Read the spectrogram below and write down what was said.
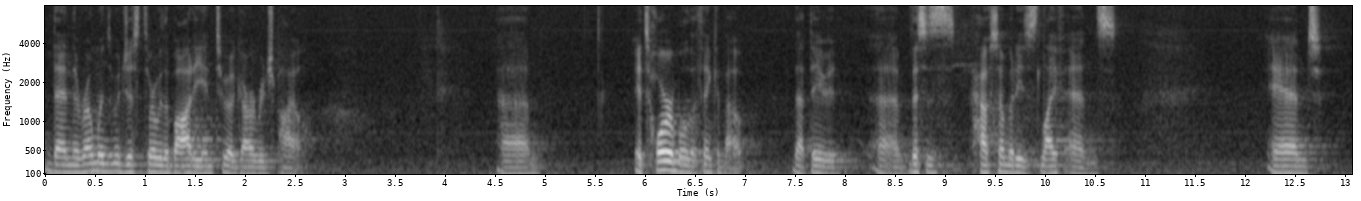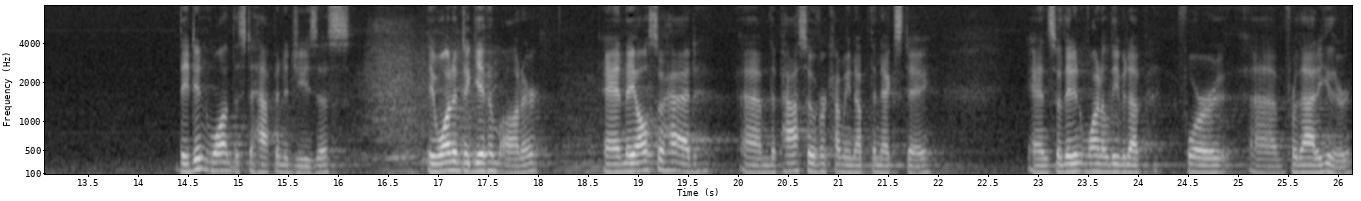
then the Romans would just throw the body into a garbage pile. Um, it's horrible to think about that they would uh, this is how somebody's life ends. And they didn't want this to happen to Jesus. They wanted to give him honor. And they also had um, the Passover coming up the next day. And so they didn't want to leave it up for, um, for that either.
